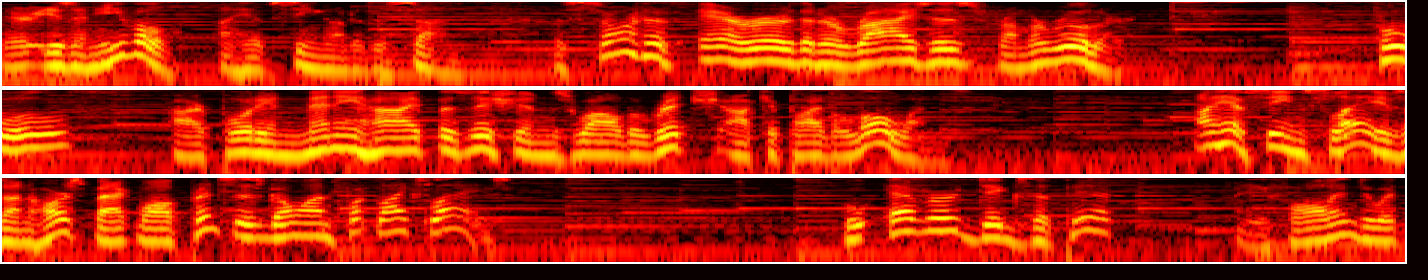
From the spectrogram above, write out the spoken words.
There is an evil I have seen under the sun, the sort of error that arises from a ruler. Fools are put in many high positions while the rich occupy the low ones. I have seen slaves on horseback while princes go on foot like slaves. Whoever digs a pit may fall into it.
